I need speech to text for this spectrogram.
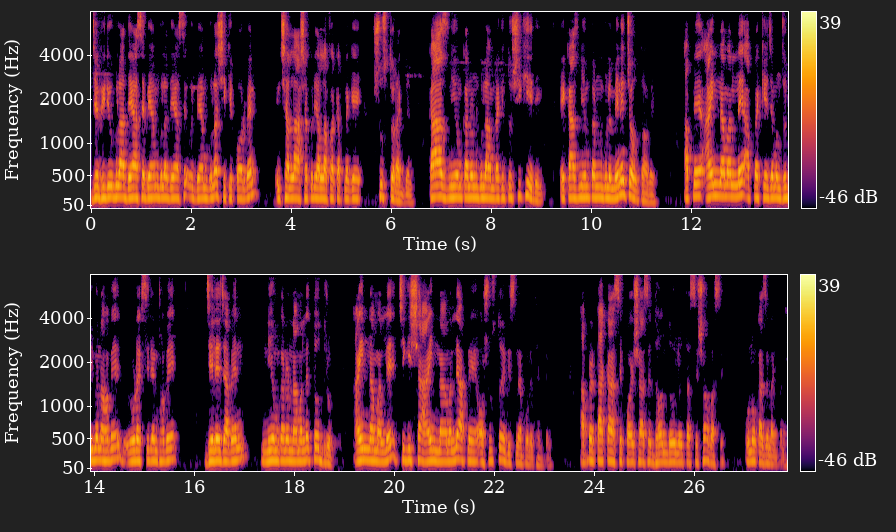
যে ভিডিওগুলো দেয়া আছে, ব্যায়ামগুলো দেয়া আছে, ওই ব্যায়ামগুলো শিখে করবেন। ইনশাল্লাহ আশা করি আল্লাহ পাক আপনাকে সুস্থ রাখবেন। কাজ নিয়ম কানুনগুলো আমরা কিন্তু শিখিয়ে দিই। এই কাজ নিয়ম কানুনগুলো মেনে চলতে হবে। আপনি আইন না মানলে আপনাকে যেমন জরিমানা হবে রোড অ্যাক্সিডেন্ট হবে, জেলে যাবেন নিয়ম কানুন না মানলে তদ্রুপ। আইন না মানলে, চিকিৎসা আইন না মানলে আপনি অসুস্থ হয়ে বিছনা পড়ে থাকবেন। আপনার টাকা আছে, পয়সা আছে, ধন, দৌলত আছে, সব আছে, কোনো কাজে লাগবে না।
